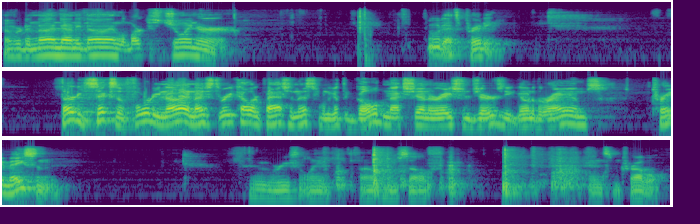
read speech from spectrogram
Number to 999, Lamarcus Joyner. Ooh, that's pretty. 36 of 49. Nice three color patch in this one. We got the gold next generation jersey going to the Rams. Tre Mason who recently found himself in some trouble.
